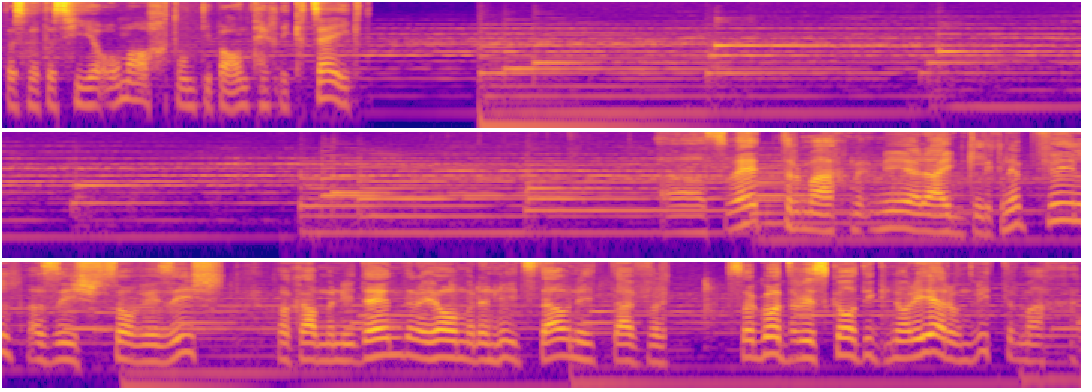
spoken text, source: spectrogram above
dass man das hier auch macht und die Bahntechnik zeigt. Das Wetter macht mit mir eigentlich nicht viel. Es ist so, wie es ist. Da kann man nichts ändern. Ja, man nützt auch nicht. Einfach so gut wie es geht ignorieren und weitermachen.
